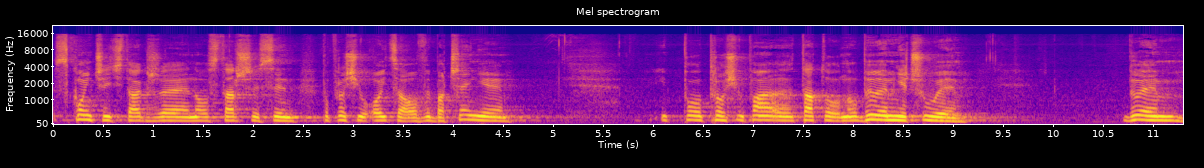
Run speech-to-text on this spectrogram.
skończyć tak, że no, starszy syn poprosił ojca o wybaczenie i poprosił, tato, no byłem nieczuły, byłem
